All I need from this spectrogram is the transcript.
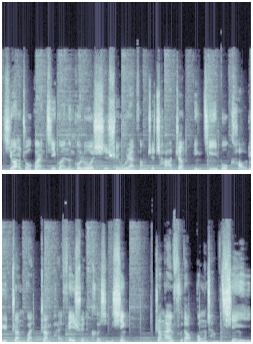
希望主管机关能够落实水污染防治查证，并进一步考虑专管专排废水的可行性，专案辅导工厂迁移。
